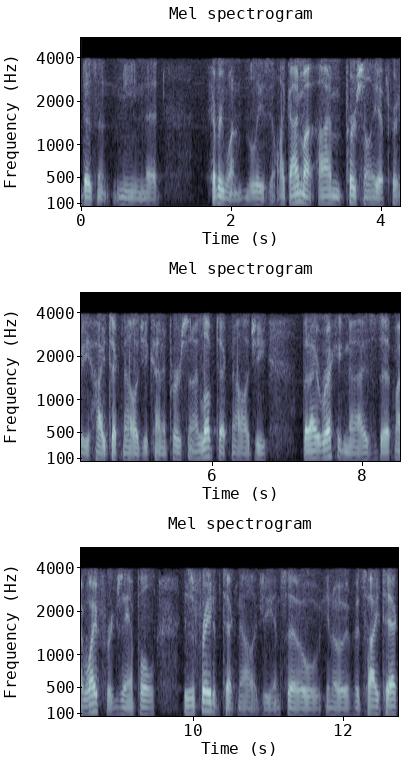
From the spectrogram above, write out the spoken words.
doesn't mean that everyone believes in. Like I'm a I'm personally a pretty high technology kind of person. I love technology, but I recognize that my wife, for example, is afraid of technology, and so you know if it's high tech,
